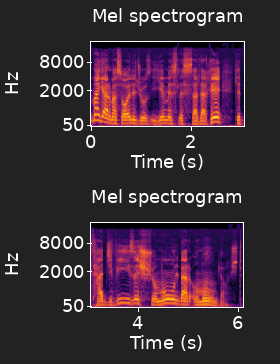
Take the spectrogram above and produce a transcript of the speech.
مگر مسائل جزئیه مثل صدقه که تجویز شمول بر عموم داشت.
